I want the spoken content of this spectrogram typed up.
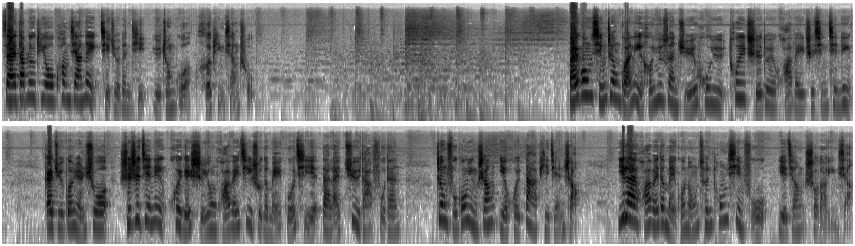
在 WTO 框架内解决问题，与中国和平相处。白宫行政管理和预算局呼吁推迟对华为执行禁令。该局官员说，实施禁令会给使用华为技术的美国企业带来巨大负担，政府供应商也会大批减少，依赖华为的美国农村通信服务也将受到影响。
